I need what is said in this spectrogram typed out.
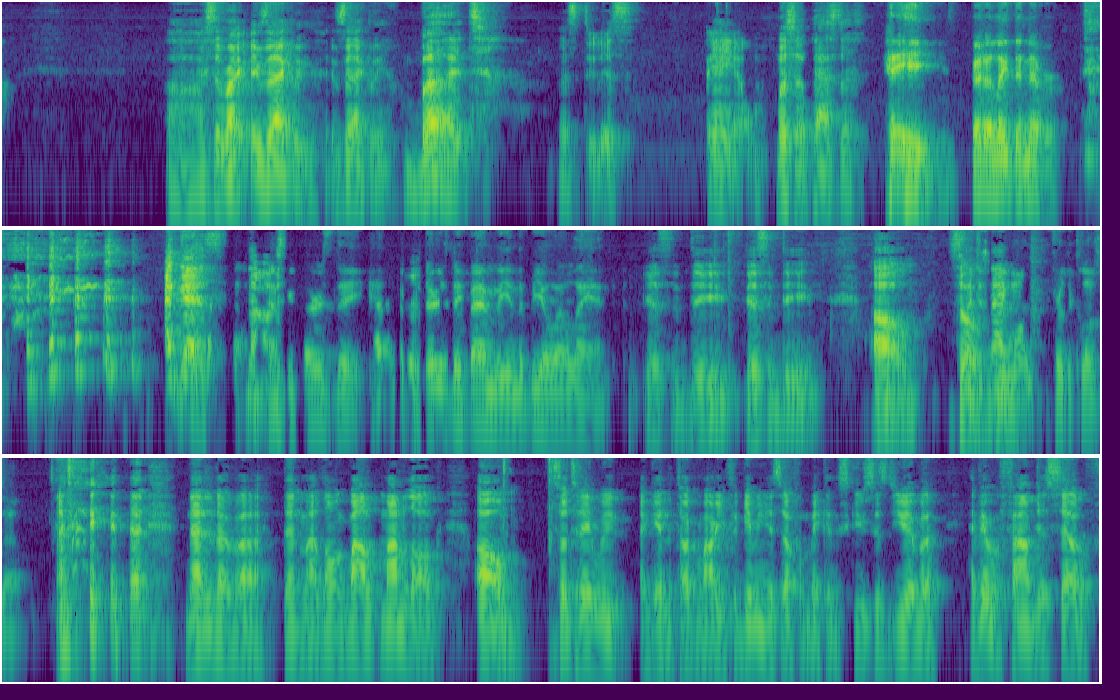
Oh, I said right, exactly, exactly. But let's do this. Bam. What's up, Pastor? Hey, better late than never. I guess. No, Happy Thursday. Happy Thursday, family in the BOL land. yes, indeed. Yes, indeed. Um, so I just came on for the closeout. now that I've uh, done my long monologue, um, so today we again to talk about are you forgiving yourself or making excuses? Do you ever have you ever found yourself,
